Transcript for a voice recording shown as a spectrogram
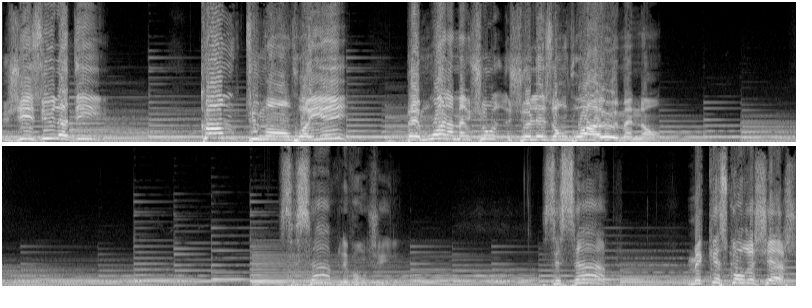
Jésus l'a dit, comme tu m'as envoyé, ben moi la même chose, je les envoie à eux maintenant. C'est simple l'évangile. C'est simple. Mais qu'est-ce qu'on recherche?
